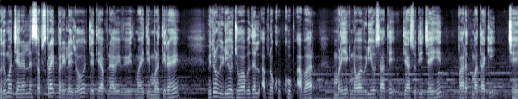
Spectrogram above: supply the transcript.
વધુમાં ચેનલને સબસ્ક્રાઇબ કરી લેજો, જેથી આપને આવી વિવિધ માહિતી મળતી રહે. મિત્રો, વીડિયો જોવા બદલ આપનો ખૂબ ખૂબ આભાર. મળીએ એક નવા વીડિયો સાથે. ત્યાં સુધી જય હિન્દ, ભારત માતા કી જય.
